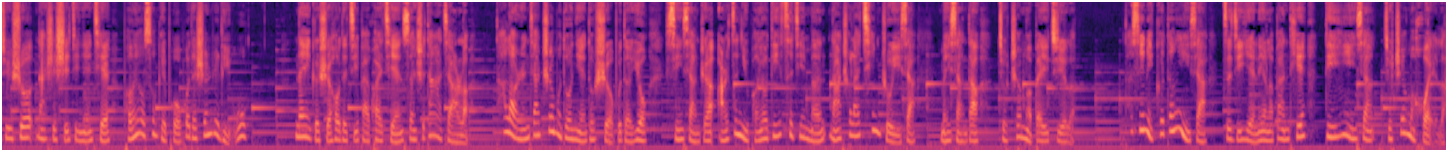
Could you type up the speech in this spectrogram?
据说那是十几年前朋友送给婆婆的生日礼物。那个时候的几百块钱算是大件了，她老人家这么多年都舍不得用，心想着儿子女朋友第一次进门拿出来庆祝一下。没想到就这么悲剧了，她心里咯噔一下，自己演练了半天，第一印象就这么毁了。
